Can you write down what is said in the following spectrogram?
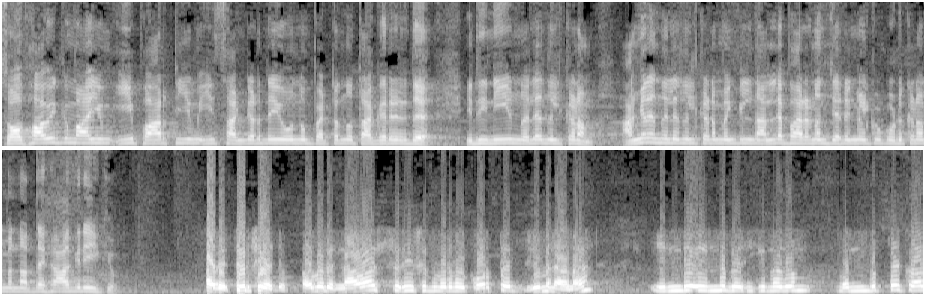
സ്വാഭാവികമായും ഈ പാർട്ടിയും ഈ സംഘടനയും ഒന്നും പെട്ടെന്ന് തകരരുത്. ഇത് ഇനിയും നിലനിൽക്കണം. അങ്ങനെ നിലനിൽക്കണമെങ്കിൽ നല്ല ഭരണം ജനങ്ങൾക്ക് കൊടുക്കണമെന്ന് അദ്ദേഹം ആഗ്രഹിക്കും. അതെ തീർച്ചയായിട്ടും. അതുപോലെ നവാസ് ഷെരീഫ് എന്ന് പറയുന്നത് കോർപ്പറേറ്റ് ഭീമനാണ് ഇന്ത്യ ഇന്ന് ഭരിക്കുന്നതും മുൻപത്തെക്കാൾ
